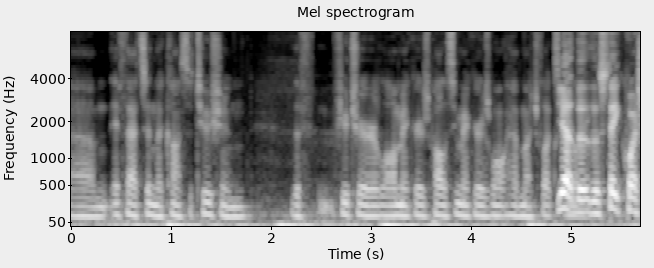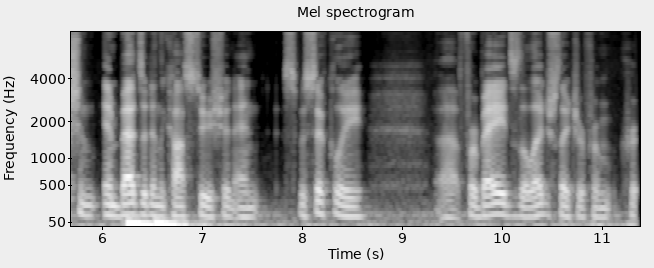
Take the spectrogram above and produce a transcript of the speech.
um, if that's in the Constitution, the f- future lawmakers, policymakers won't have much flexibility. yeah, the, the state question embeds it in the Constitution and specifically uh, forbids the legislature from cr-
